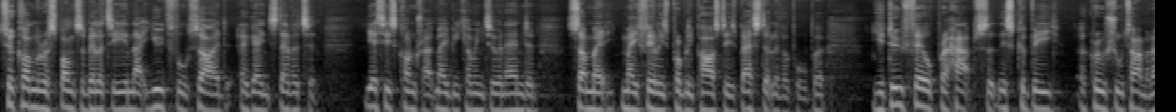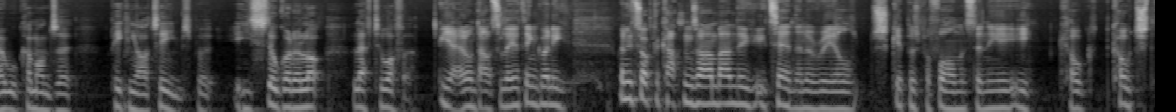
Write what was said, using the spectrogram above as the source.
took on the responsibility in that youthful side against Everton. Yes, his contract may be coming to an end, and some may, may feel he's probably past his best at Liverpool, but you do feel perhaps that this could be a crucial time. I know we'll come on to picking our teams, but he's still got a lot left to offer. Yeah, undoubtedly. I think when he when he took the captain's armband, he, he turned in a real skipper's performance, didn't he? He co- coached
